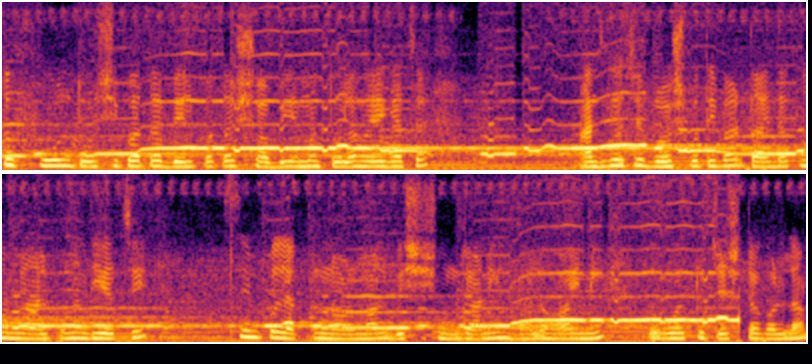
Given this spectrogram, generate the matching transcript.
তো ফুল, তুলসী পাতা বেল পাতা সবই আমার তোলা হয়ে গেছে। আজকে হচ্ছে বৃহস্পতিবার, তাই দেখো আমি আলপনা দিয়েছি। সিম্পল একটা নর্মাল বেশি জানি ভালো হয়নি, তবুও একটু চেষ্টা করলাম।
